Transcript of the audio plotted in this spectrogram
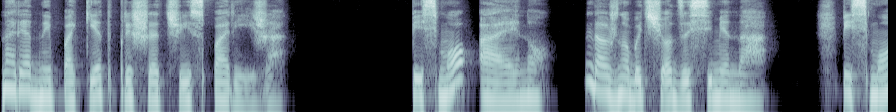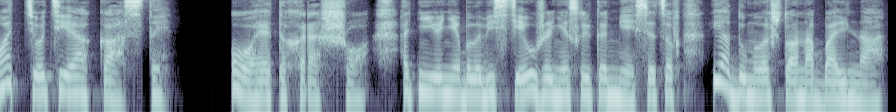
нарядный пакет, пришедший из Парижа. Письмо Айну. Должно быть счет за семена. Письмо от тети Акасты. О, это хорошо. От нее не было вестей уже несколько месяцев. Я думала, что она больна.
